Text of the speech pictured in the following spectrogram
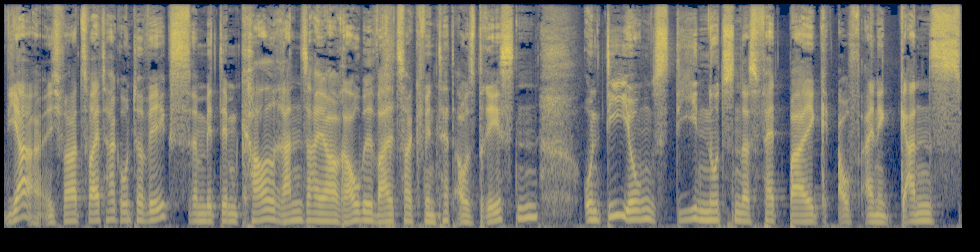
Ja, ich war zwei Tage unterwegs äh, mit dem Karl Ranseier Raubelwalzer Quintett aus Dresden. Und die Jungs, die nutzen das Fatbike auf eine ganz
